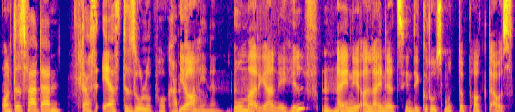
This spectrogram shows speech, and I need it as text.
Und das war dann das erste Soloprogramm Ja, von Ihnen. Oh Marianne Hilf, eine alleinerziehende Großmutter packt aus.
